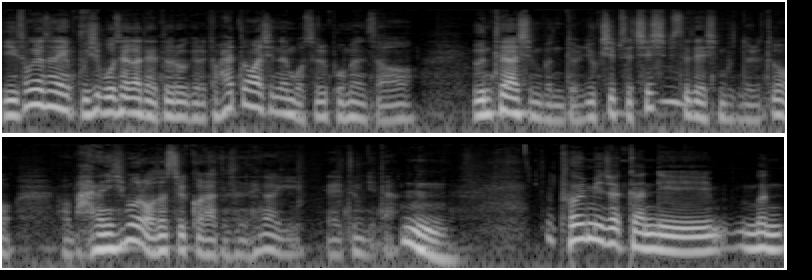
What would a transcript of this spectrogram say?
이 송혜 선생님 95세가 되도록 이렇게 활동하시는 모습을 보면서 은퇴하신 분들, 60세, 70세 되신 분들도 많은 힘을 얻었을 거라는 생각이 예, 듭니다. 음. 서유미 작가님은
